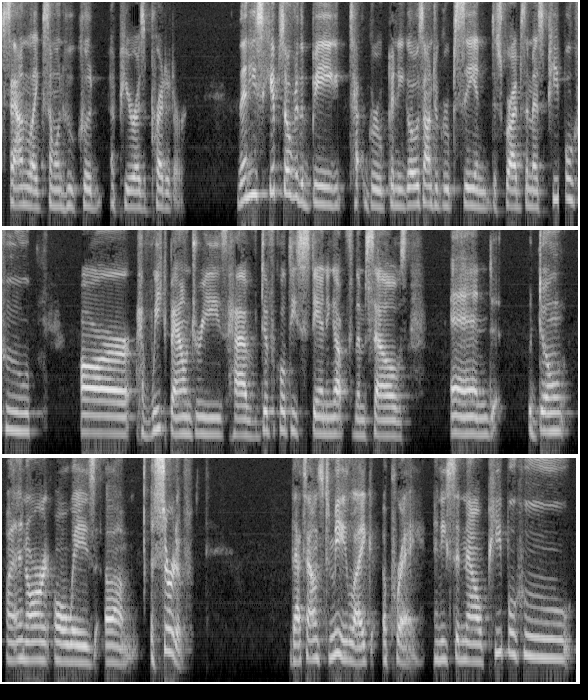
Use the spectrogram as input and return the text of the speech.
sounded like someone who could appear as a predator. Then he skips over the B t- group and he goes on to group C and describes them as people who are have weak boundaries, have difficulties standing up for themselves, and don't and aren't always um, assertive. That sounds to me like a prey. And he said, now people who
